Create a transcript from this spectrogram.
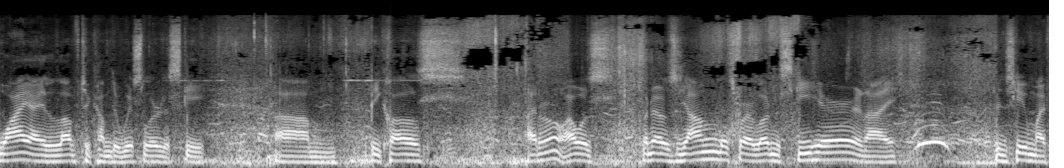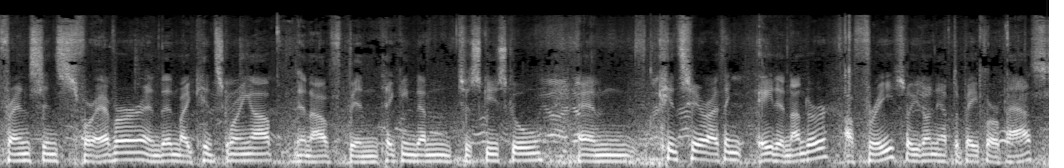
why I love to come to Whistler to ski. Um, because I don't know, I was when I was young. That's where I learned to ski here, and I been skiing with my friends since forever. And then my kids growing up, and I've been taking them to ski school. And kids here, I think eight and under, are free, so you don't have to pay for a pass,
